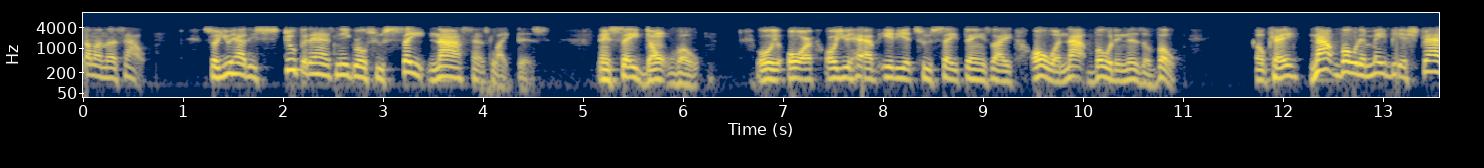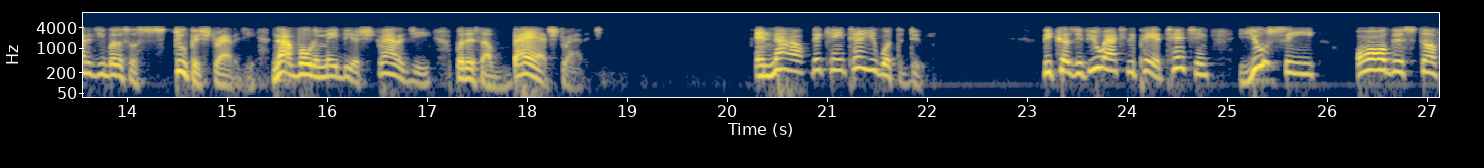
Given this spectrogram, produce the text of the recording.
selling us out. So you have these stupid ass Negroes who say nonsense like this and say don't vote. Or, or, or you have idiots who say things like, oh, well, not voting is a vote. Okay? Not voting may be a strategy, but it's a stupid strategy. Not voting may be a strategy, but it's a bad strategy. And now they can't tell you what to do. Because if you actually pay attention, you see all this stuff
